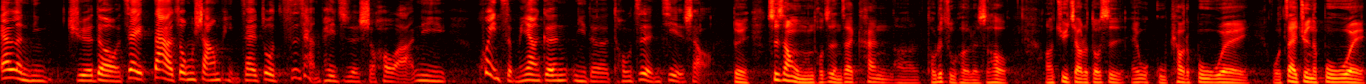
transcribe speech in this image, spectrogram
Allen，你觉得在大宗商品在做资产配置的时候啊，你会怎么样跟你的投资人介绍？对，事实上，我们投资人在看呃投资组合的时候，啊，聚焦的都是哎我股票的部位，我债券的部位，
